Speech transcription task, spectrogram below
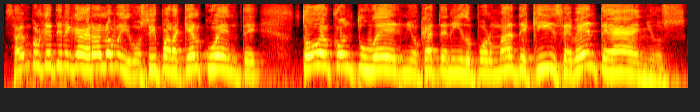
¿Saben por qué tienen que agarrarlo vivo? Sí, para que él cuente todo el contubernio que ha tenido por más de 15, 20 años.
